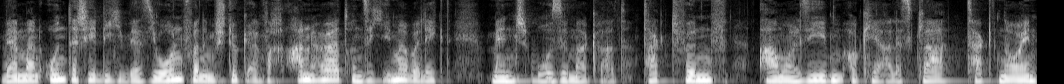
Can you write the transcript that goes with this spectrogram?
wenn man unterschiedliche Versionen von dem Stück einfach anhört und sich immer überlegt, Mensch, wo sind wir gerade? Takt 5, A-Moll 7, okay, alles klar, Takt 9,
